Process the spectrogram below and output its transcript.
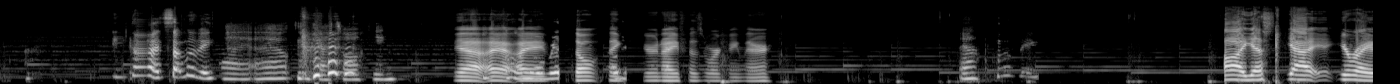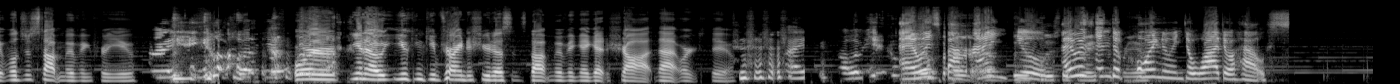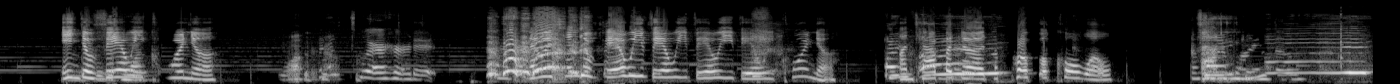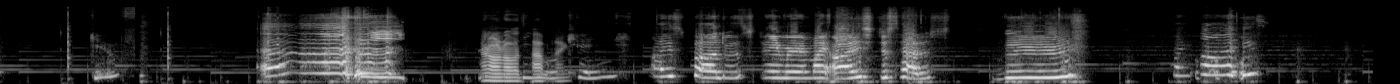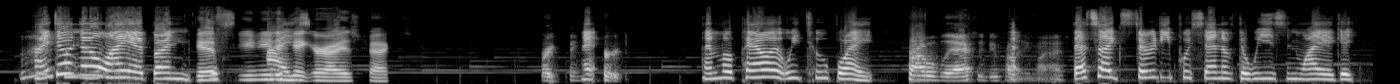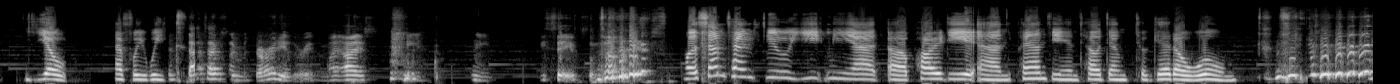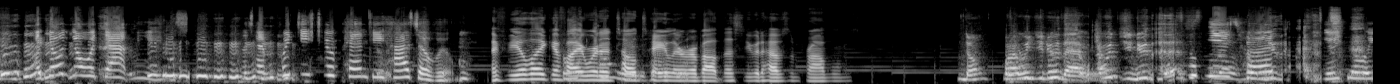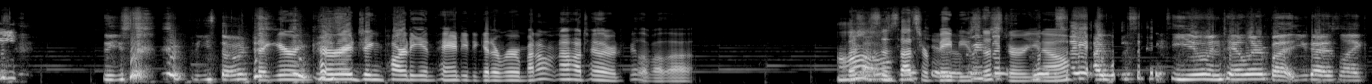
God, stop moving. I, I don't think that's talking. Yeah, Oh, I, I no, really? don't think your knife is working there. Yeah. Moving. Ah, yes, yeah, you're right. We'll just stop moving for you, I hate all of you. or you know, you can keep trying to shoot us and stop moving and get shot. That works too. All of you. I was Those are a behind you. I was in the corner in the water house. In the very one? corner. What? I swear I heard it. I was in the very, very, very, very corner. On top of the, the purple coral. I'm Found fine it. though. Give. I don't know what's Are you happening. Okay. I spawned with streamer and my eyes just had a. s-. My eyes. I don't know why it burned If this. you need to get your eyes checked. Right thing I- hurt. I'm apparently too bright. Probably. I actually do probably need my eyes. That's like 30% of the reason why I get yoked every It's, week. that's actually the majority of the reason. My eyes need need to be saved sometimes. Well, sometimes you eat me at a party and Pandy and tell them to get a room. I don't know what that means. Because I'm pretty sure Pandy has a room. I feel like if Don't I were to tell tell about Taylor about this, you would have some problems. Don't. Why would you do that? Why would you do that? That's just, Please, don't, don't do that. Usually, Please, please don't. That you're Please. encouraging Party and Pandy to get a room. I don't know how Taylor would feel about that. Oh. Especially oh, since that's her baby sister, you know? Say, I would say it to you and Taylor, but you guys like I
